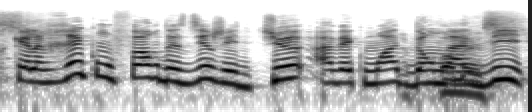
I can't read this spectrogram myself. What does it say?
Yes. quel réconfort de se dire, j'ai Dieu avec moi La dans ma vie.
